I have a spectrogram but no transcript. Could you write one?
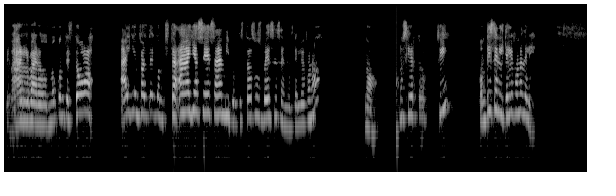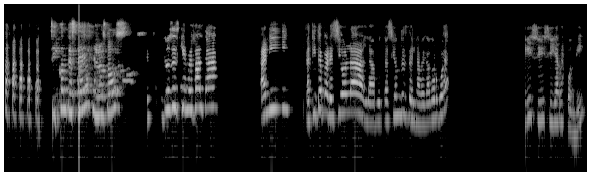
¡Qué bárbaros! No contestó. ¿Alguien falta de contestar? Ah, ya sé, Sandy, porque estás dos veces en el teléfono. No, no es cierto. ¿Sí? Contesta en el teléfono, dele. Sí, contesté en los dos. Entonces, ¿quién me falta? Ani, ¿a ti te apareció la, la votación desde el navegador web? Sí, sí, sí, ya respondí.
